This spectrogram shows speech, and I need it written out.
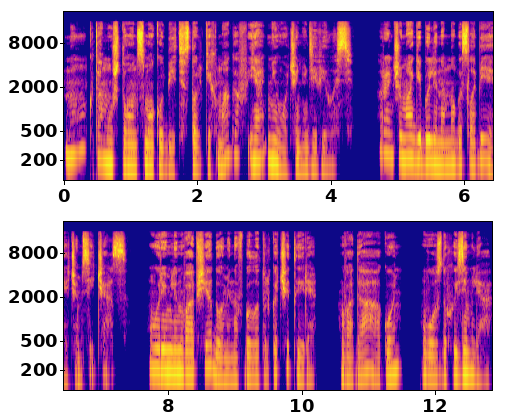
Ну, к тому, что он смог убить стольких магов, я не очень удивилась. Раньше маги были намного слабее, чем сейчас. У римлян вообще доминов было только четыре — вода, огонь воздух и земля.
